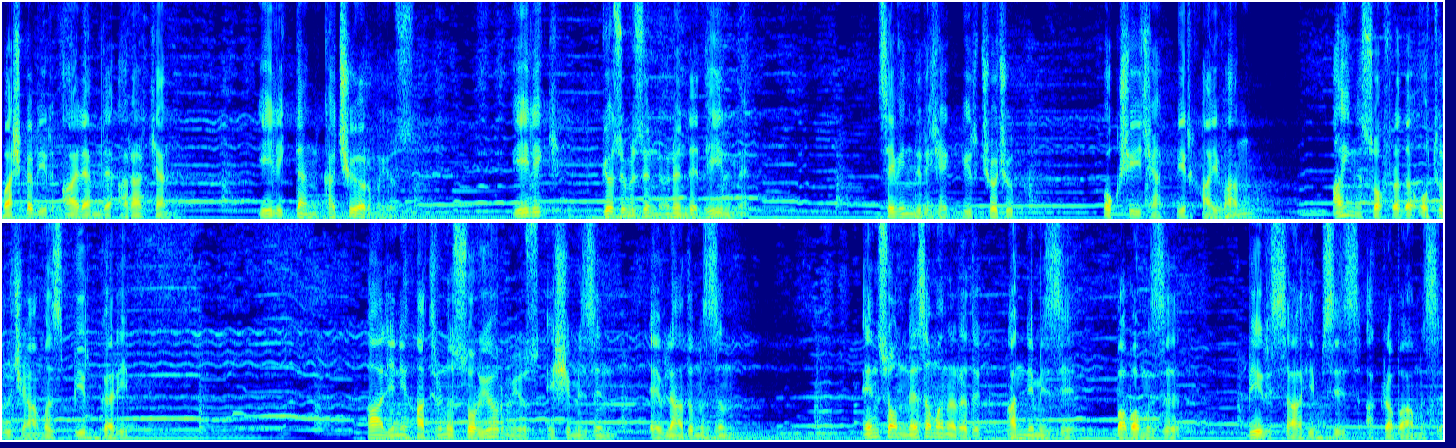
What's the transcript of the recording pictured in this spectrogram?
başka bir alemde ararken iyilikten kaçıyor muyuz? İyilik gözümüzün önünde değil mi? Sevindirecek bir çocuk, okşayacak bir hayvan, aynı sofrada oturacağımız bir garip. Halini hatrını soruyor muyuz eşimizin, evladımızın? En son ne zaman aradık annemizi, babamızı, bir sahipsiz akrabamızı?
